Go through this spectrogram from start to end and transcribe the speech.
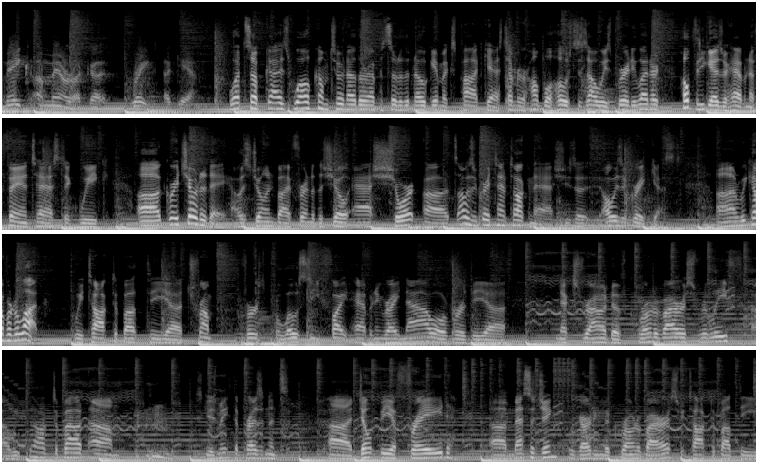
make America great again. What's up, guys? Welcome to another episode of the No Gimmicks Podcast. I'm your humble host, as always, Brady Leonard. Hopefully, you guys are having a fantastic week. Uh, great show today. I was joined by a friend of the show, Ashe Short. Uh, it's always a great time talking to Ashe. She's a, always a great guest. Uh, we covered a lot. We talked about the uh, Trump versus Pelosi fight happening right now over the uh, next round of coronavirus relief. Uh, we talked about, um, excuse me, the president's uh, "Don't be afraid" uh, messaging regarding the coronavirus. We talked about the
